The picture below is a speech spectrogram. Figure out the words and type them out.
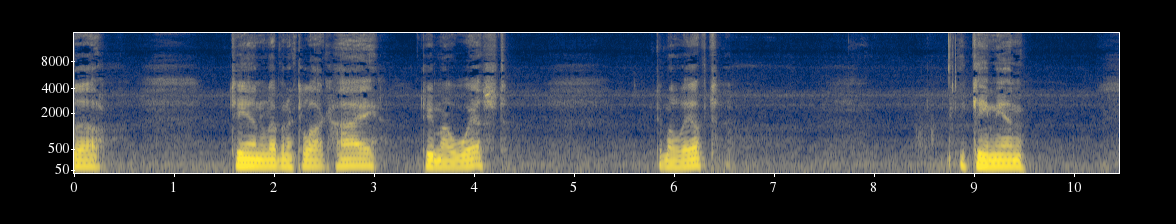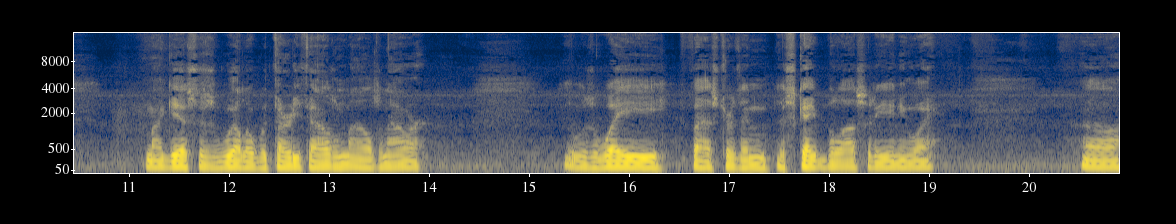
uh, 10, 11 o'clock high to my west, to my left, it came in, my guess is well over 30,000 miles an hour. It was way faster than escape velocity anyway. Uh,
